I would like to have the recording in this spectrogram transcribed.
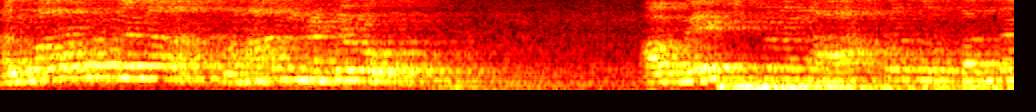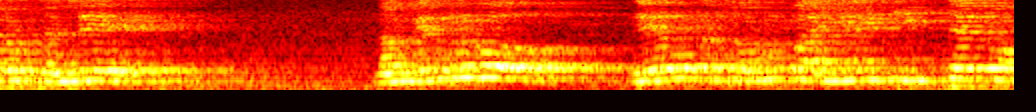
ಹಲವಾರು ಜನ ಮಹಾನ್ ನಟರು ಆ ವೇಷಗಳನ್ನು ಹಾಕ್ತಂತ ಸಂದರ್ಭದಲ್ಲಿ ನಮ್ಗೆಲ್ರಿಗೂ ದೇವರ ಸ್ವರೂಪ ಈ ರೀತಿ ಇತ್ತೇನೋ,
